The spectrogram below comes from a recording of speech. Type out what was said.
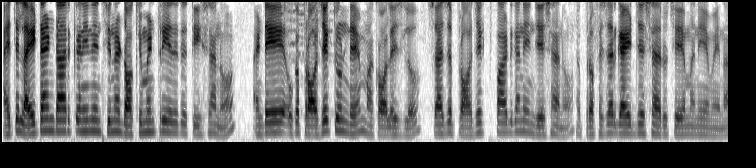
అయితే లైట్ అండ్ డార్క్ అని నేను చిన్న డాక్యుమెంటరీ ఏదైతే తీసానో అంటే ఒక ప్రాజెక్ట్ ఉండే మా కాలేజ్లో. సో యాజ్ అ ప్రాజెక్ట్ పార్ట్గా నేను చేశాను. ప్రొఫెసర్ గైడ్ చేశారు చేయమని ఏమైనా.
